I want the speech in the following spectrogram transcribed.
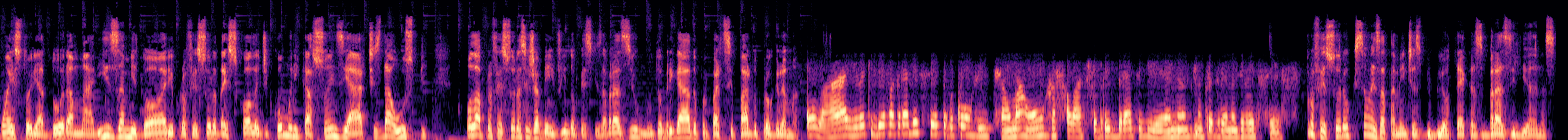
com a historiadora Marisa Midori, professora da Escola de Comunicações e Artes da USP. Olá, professora, seja bem-vinda ao Pesquisa Brasil. Muito obrigado por participar do programa. Olá, eu é que devo agradecer pelo convite. É uma honra falar sobre brasiliana no programa de vocês. Professora, o que são exatamente as bibliotecas brasilianas?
